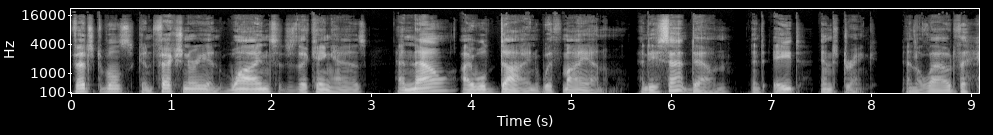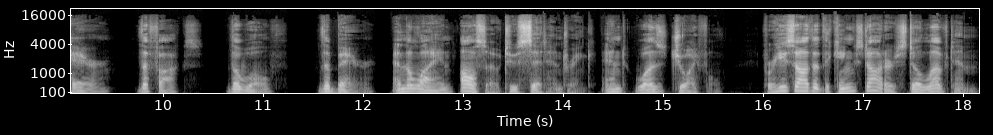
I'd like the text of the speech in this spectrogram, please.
vegetables, confectionery, and wine such as the king has, and now I will dine with my animal. And he sat down and ate and drank, and allowed the hare, the fox, the wolf, the bear, and the lion also to sit and drink, and was joyful, for he saw that the king's daughter still loved him.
